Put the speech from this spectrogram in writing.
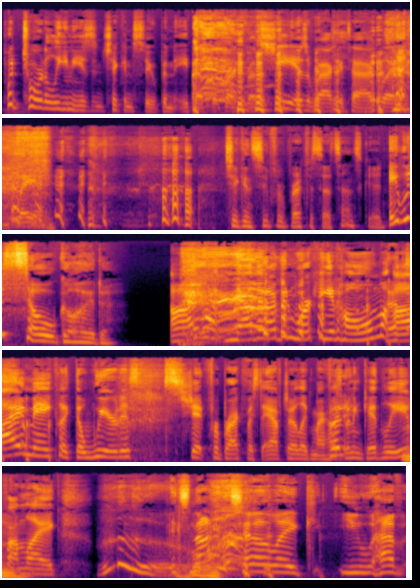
Put tortellinis in chicken soup and eat that for breakfast she is a whack attack like, like Chicken soup for breakfast. That sounds good. It was so good. I have now that I've been working at home, I make like the weirdest shit for breakfast after like my husband and kid leave. Hmm. I'm like, ooh. It's not until like you have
